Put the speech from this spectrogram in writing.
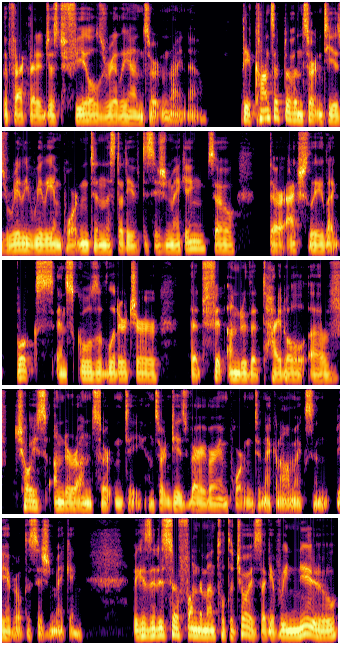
the fact that it just feels really uncertain right now. The concept of uncertainty is really, really important in the study of decision making. So there are actually like books and schools of literature that fit under the title of choice under uncertainty. Uncertainty is very, very important in economics and behavioral decision making because it is so fundamental to choice. Like if we knew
